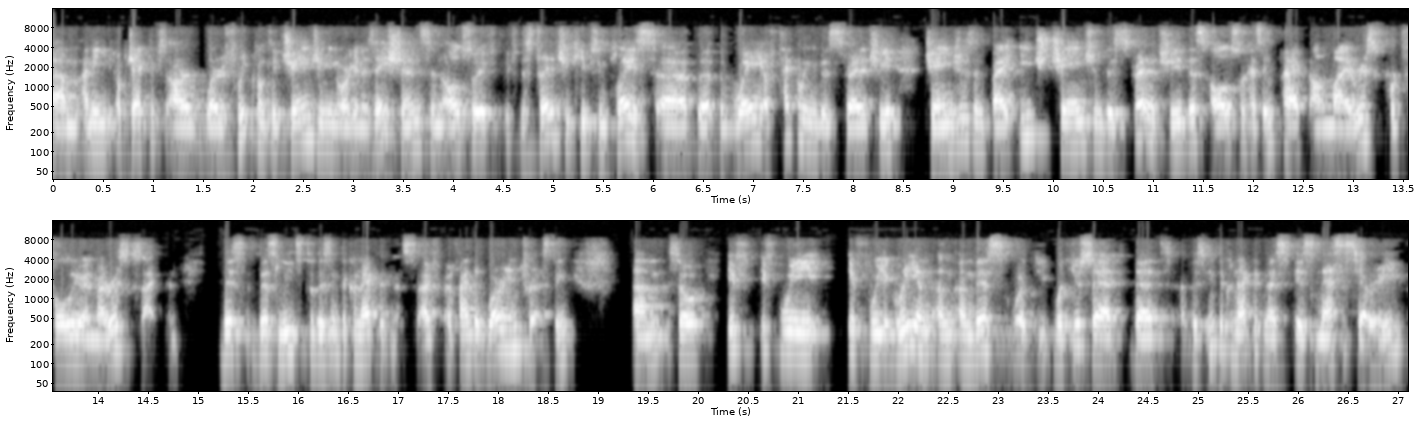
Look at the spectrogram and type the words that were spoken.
um, I mean, objectives are very frequently changing in organizations. And also if, if the strategy keeps in place, uh, the, the way of tackling this strategy changes. And by each change in this strategy, this also has impact on my risk portfolio and my risk side. And this, this leads to this interconnectedness. I, I find it very interesting. Um, so if, if we if we agree on, on, on, this, what you, what you said, that this interconnectedness is necessary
